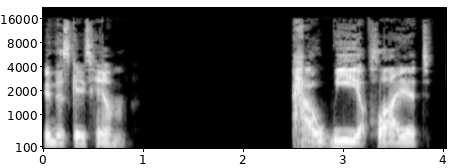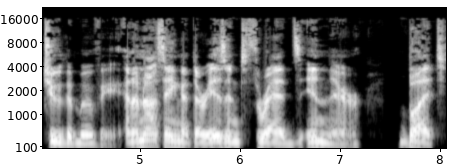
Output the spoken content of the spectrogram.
in this case him, how we apply it to the movie. And I'm not saying that there isn't threads in there, but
